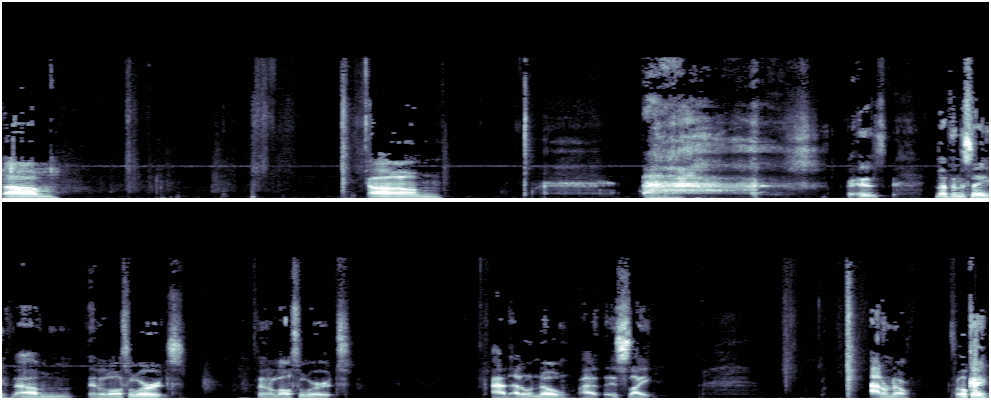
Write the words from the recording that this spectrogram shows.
Um. Um. There's nothing to say. I'm in a loss of words. In a loss of words. I I don't know. I it's like I don't know. Okay.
